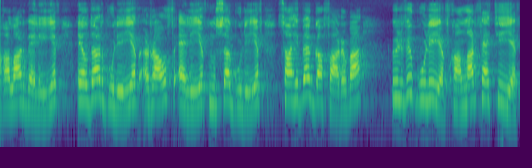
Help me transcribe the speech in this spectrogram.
Ağalar Vəliyev, Eldar Quliyev, Rauf Əliyev, Musa Quliyev, Sahibə Qafarova, Ülvi Quliyev, Xanlar Fətiyev,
